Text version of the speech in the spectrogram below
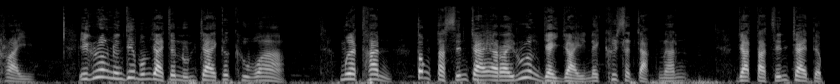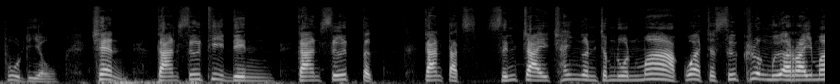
ใคร อีกเรื่องหนึ่งที่ผมอยากจะหนุนใจก็คือว่า เมื่อท่านต้องตัดสินใจอะไรเรื่องใหญ่ ๆ ในคริสตจักรนั้น อย่าตัดสินใจแต่ผู้เดียว เช่น การซื้อที่ดิน การซื้อตึก การตัดสินใจใช้เงินจำนวนมากว่าจะซื้อเครื่องมืออะไรไหม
